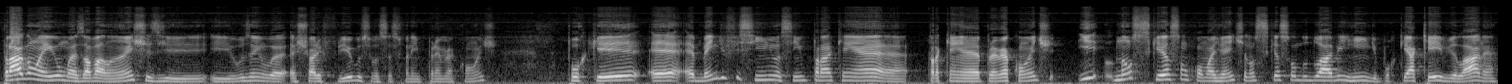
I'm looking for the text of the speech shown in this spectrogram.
tragam aí umas avalanches e, e usem o Ashore Frigo se vocês forem Premier Account, porque é, é bem dificinho assim para quem é para quem é Premier Account. E não se esqueçam, como a gente, não se esqueçam do Dwarven Ring, porque a cave lá, né,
